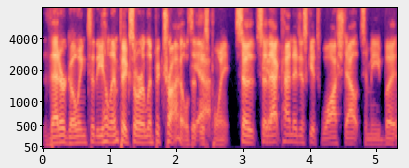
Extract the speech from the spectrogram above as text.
that are going to the Olympics or Olympic trials at this point. So so Yeah. that kind of just gets washed out to me. But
